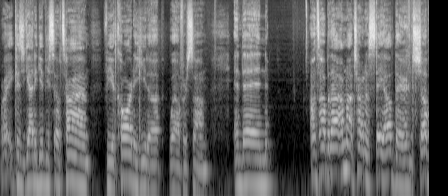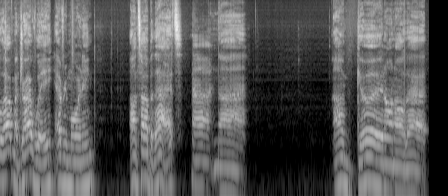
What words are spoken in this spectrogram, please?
right? Because you got to give yourself time for your car to heat up. Well, for some, and then on top of that, I'm not trying to stay out there and shovel out my driveway every morning. On top of that, Nah, Nah. I'm good on all that.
